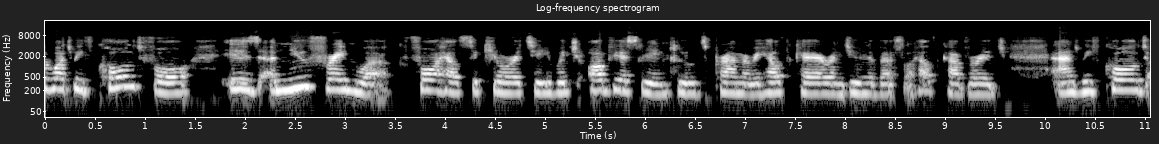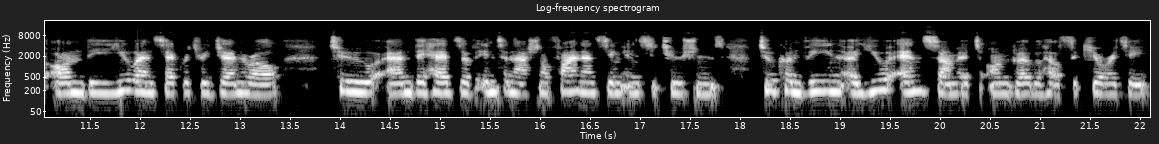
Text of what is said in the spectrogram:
what we've called for is a new framework for health security, which obviously includes primary health care and universal health coverage. And we've called on the UN Secretary General to and the heads of international financing institutions to convene a UN summit on global health security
